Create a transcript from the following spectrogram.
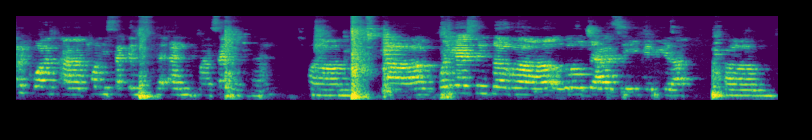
quick one, uh, 20 seconds to end my segment then. Um, uh, what do you guys think of uh, a little jazzy, maybe a, um,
